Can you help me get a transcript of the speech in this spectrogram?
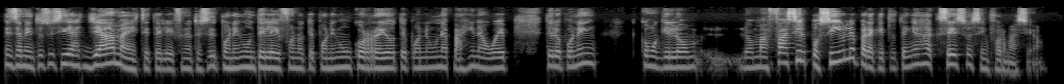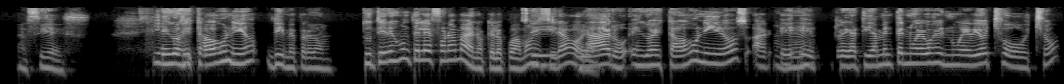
pensamientos suicidas, llama a este teléfono. Entonces te ponen un teléfono, te ponen un correo, te ponen una página web, te lo ponen como que lo, lo más fácil posible para que tú tengas acceso a esa información. Así es. Y en los Estados Unidos, dime, perdón. Tú tienes un teléfono a mano que lo podamos decir ahora. Claro, en los Estados Unidos, eh, eh, relativamente nuevo es el 988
